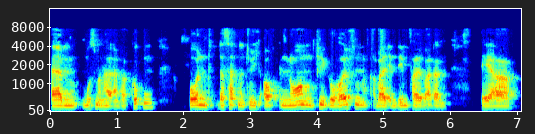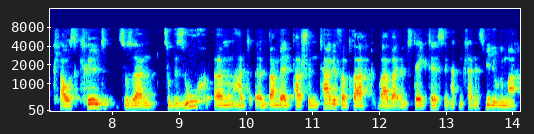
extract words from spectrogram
Ähm, muss man halt einfach gucken. Und das hat natürlich auch enorm viel geholfen, weil in dem Fall war dann der Klaus Grillt sozusagen zu Besuch, ähm, hat in Bamberg ein paar schöne Tage verbracht, war bei einem Steak-Tasting, hat ein kleines Video gemacht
